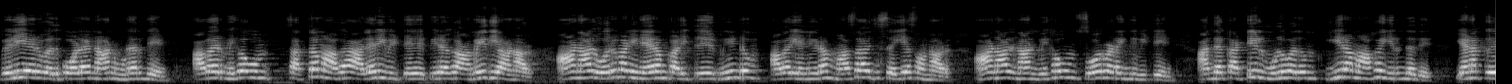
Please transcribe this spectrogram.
வெளியேறுவது போல நான் உணர்ந்தேன். அவர் மிகவும் சத்தமாக அலறிவிட்டு பிறகு அமைதியானார். ஆனால் ஒரு மணி நேரம் கழித்து மீண்டும் அவர் என்னிடம் மசாஜ் செய்ய சொன்னார். ஆனால் நான் மிகவும் சோர்வடைந்து விட்டேன். அந்த கட்டில் முழுவதும் ஈரமாக இருந்தது. எனக்கு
